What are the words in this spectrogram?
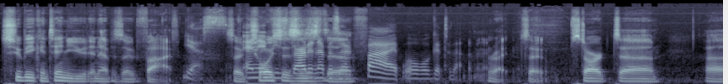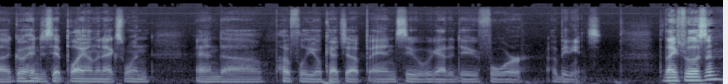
to be continued in episode five. Yes. So and choices if you start in episode the, five, well, we'll get to that in a minute. Right. So start. Uh, uh, go ahead and just hit play on the next one, and uh, hopefully you'll catch up and see what we got to do for obedience. But thanks for listening,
